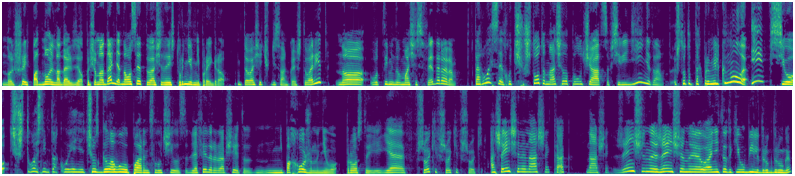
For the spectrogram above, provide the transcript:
0-6 под 0 Надаль взял. Причем Надаль ни одного сета вообще за весь турнир не проиграл. Это вообще чудеса он, конечно, творит. Но вот именно в матче с Федерером второй сет хоть что-то начало получаться в середине там, что-то так промелькнуло, и все. Что с ним такое? Что с головой у парня случилось? Для Федерера вообще это не похоже на него. Просто я в шоке, в шоке, в шоке. А женщины наши как? наши. Женщины, женщины, они то такие убили друг друга.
